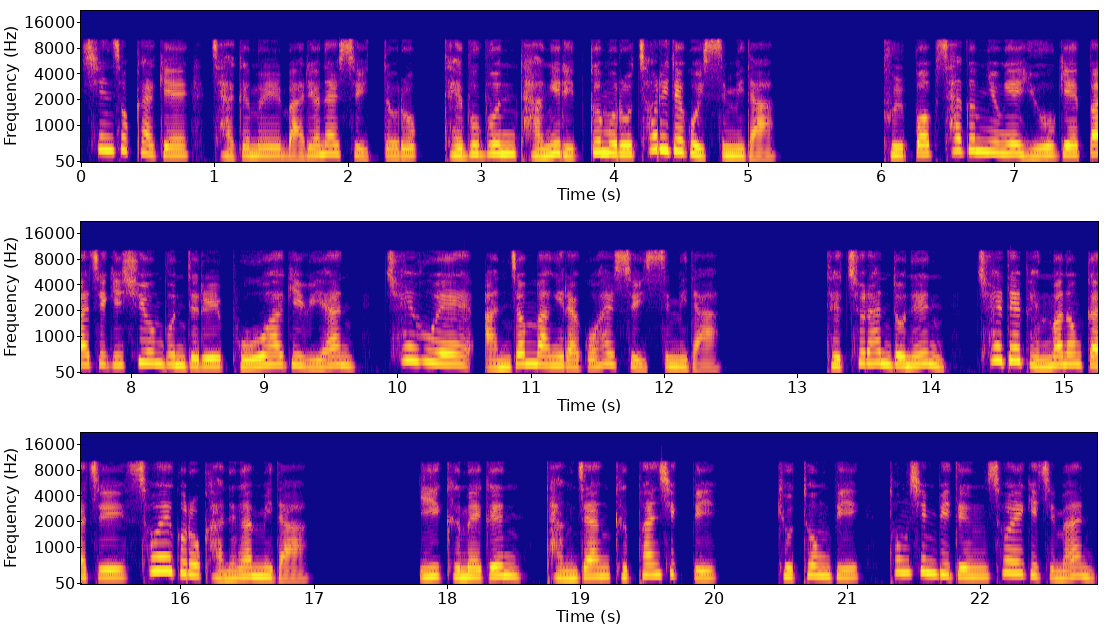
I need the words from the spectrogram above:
신속하게 자금을 마련할 수 있도록 대부분 당일 입금으로 처리되고 있습니다. 불법 사금융의 유혹에 빠지기 쉬운 분들을 보호하기 위한 최후의 안전망이라고 할 수 있습니다. 대출 한도는 최대 100만 원까지 소액으로 가능합니다. 이 금액은 당장 급한 식비, 교통비, 통신비 등 소액이지만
